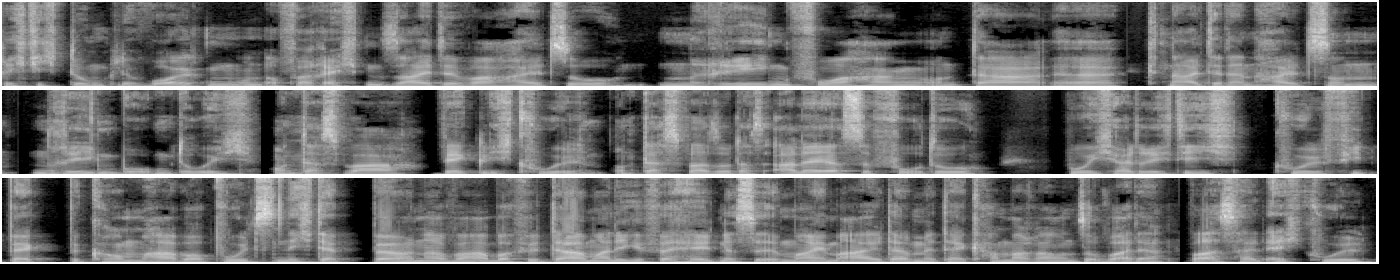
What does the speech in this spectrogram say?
richtig dunkle Wolken und auf der rechten Seite war halt so ein Regenvorhang und da äh, knallte dann halt so ein, ein Regenbogen durch und das war wirklich cool. Und das war so das allererste Foto, wo ich halt richtig cool Feedback bekommen habe, obwohl es nicht der Burner war, aber für damalige Verhältnisse in meinem Alter mit der Kamera und so weiter war es halt echt cool.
